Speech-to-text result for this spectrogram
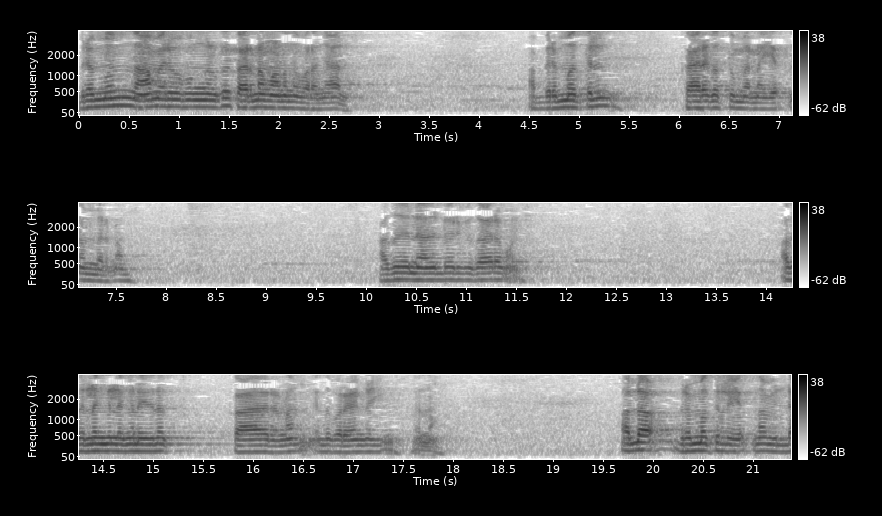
ബ്രഹ്മം നാമരൂപങ്ങൾക്ക് കാരണമാണെന്ന് പറഞ്ഞാൽ ആ ബ്രഹ്മത്തിൽ കാരകത്വം വരണം യത്നം വരണം. അത് തന്നെ അതിന്റെ ഒരു വികാരമായി. അതല്ലെങ്കിൽ എങ്ങനെ ഇതിനെ കാരണം എന്ന് പറയാൻ കഴിയും എന്നാ? അല്ല ബ്രഹ്മത്തിൽ യത്നമില്ല.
